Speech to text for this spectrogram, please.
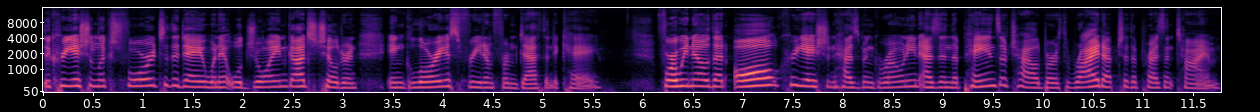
The creation looks forward to the day when it will join God's children in glorious freedom from death and decay. For we know that all creation has been groaning as in the pains of childbirth right up to the present time.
